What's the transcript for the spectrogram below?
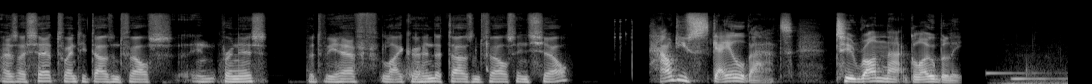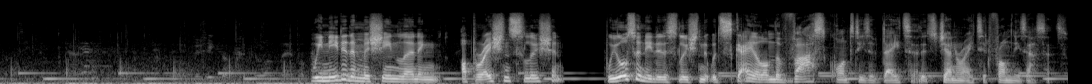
As I said, 20,000 valves in Pernis, but we have like 100,000 valves in Shell. How do you scale that to run that globally? We needed a machine learning operations solution we also needed a solution that would scale on the vast quantities of data that's generated from these assets.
